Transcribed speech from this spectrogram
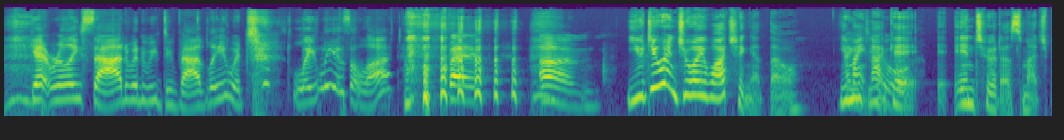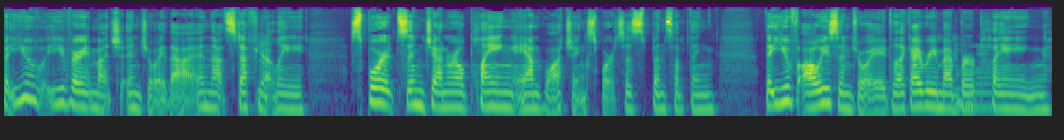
get really sad when we do badly, which lately is a lot. But um you do enjoy watching it though. You I might do. not get into it as much, but you you very much enjoy that and that's definitely yep. sports in general playing and watching sports has been something that you've always enjoyed. Like I remember mm-hmm. playing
